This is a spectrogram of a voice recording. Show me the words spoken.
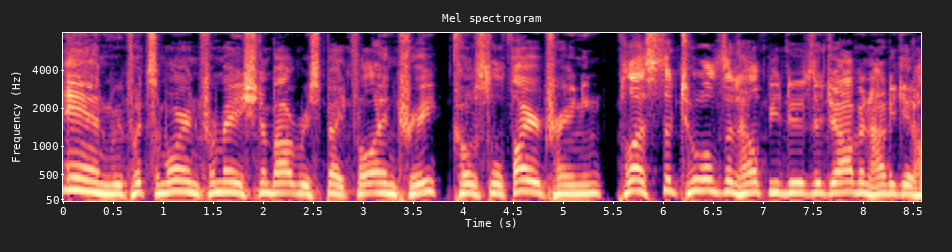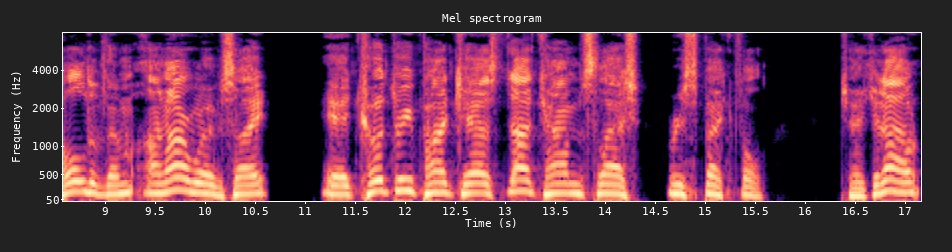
And we put some more information about respectful entry, coastal fire training, plus the tools that help you do the job and how to get hold of them on our website at code3podcast.com slash respectful. Check it out.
